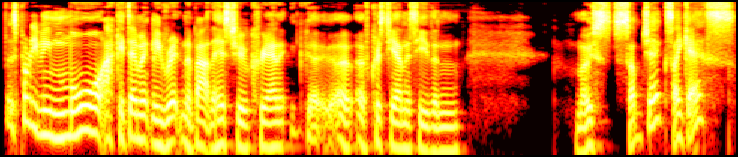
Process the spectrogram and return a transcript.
There's probably been more academically written about the history of, uh, of Christianity than most subjects, I guess.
